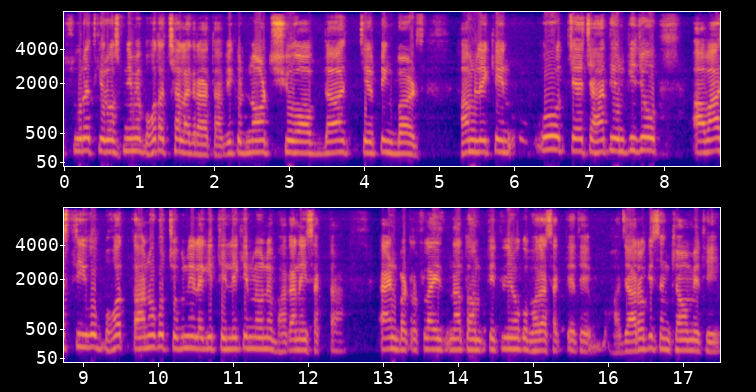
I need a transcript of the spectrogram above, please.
सूरज की रोशनी में बहुत अच्छा लग रहा था। We could not shoo off the chirping birds हम, लेकिन वो चाहती, उनकी जो आवाज़ थी, वो बहुत कानों को चुभने लगी थी, लेकिन मैं उन्हें भगा नहीं सकता। एंड बटरफ्लाईज ना तो हम तितलियों को भगा सकते थे। हज़ारों की संख्याओं में थी।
